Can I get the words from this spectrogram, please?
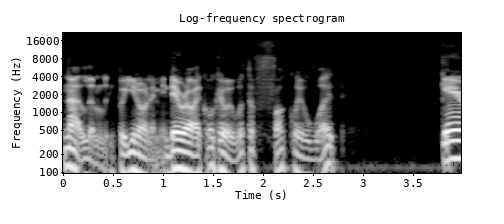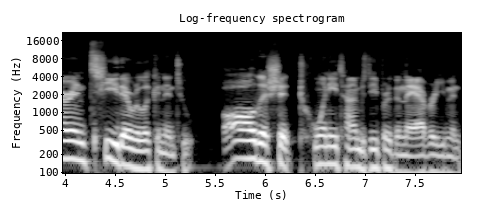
Not literally, but you know what I mean. They were like, okay, wait, what the fuck? Wait, what? Guarantee they were looking into all this shit 20 times deeper than they ever even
